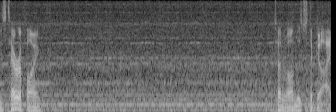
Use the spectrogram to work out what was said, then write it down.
Is terrifying. Turn it on, there's just a guy.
